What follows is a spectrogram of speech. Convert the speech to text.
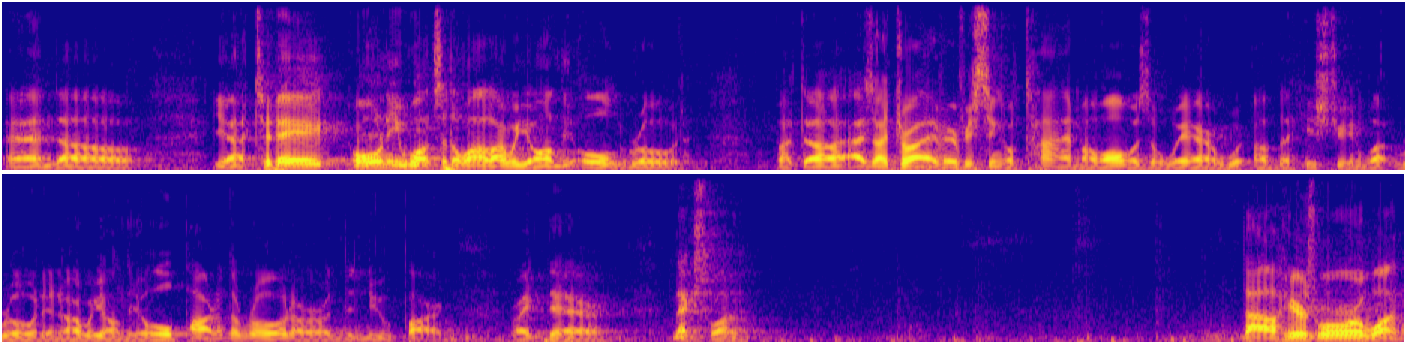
And uh, yeah, today, only once in a while are we on the old road. But uh, as I drive every single time, I'm always aware of the history and what road, and are we on the old part of the road or on the new part? Right there. Next one. Now, here's World War I.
